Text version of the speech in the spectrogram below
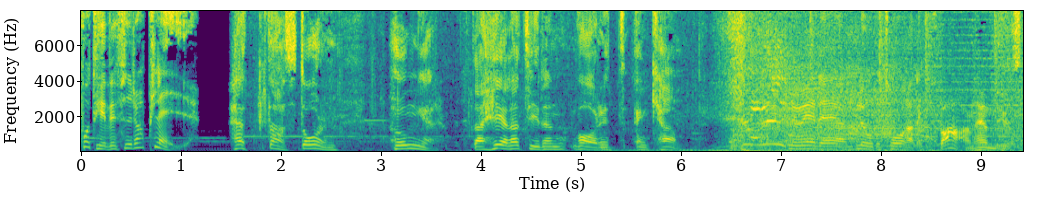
på TV4 Play. Hetta, storm, hunger. Det har hela tiden varit en kamp. Nu är det blod och tårar. liksom. Fan händer just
